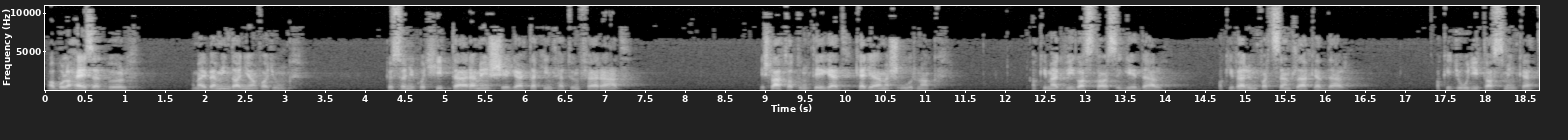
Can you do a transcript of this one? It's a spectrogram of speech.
abból a helyzetből, amelyben mindannyian vagyunk, Köszönjük, hogy hittel, reménységgel tekinthetünk fel rád, és láthatunk téged kegyelmes Úrnak, aki megvigasztalsz igéddel, aki velünk vagy szent lelkeddel, aki gyógyítasz minket,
